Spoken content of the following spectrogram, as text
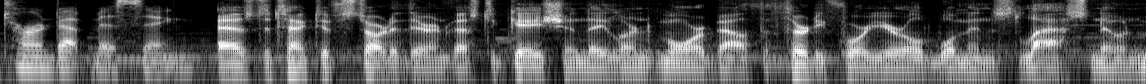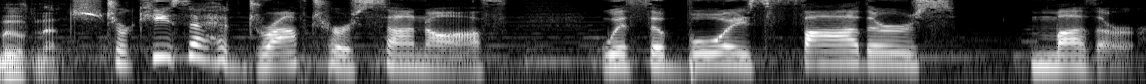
turned up missing. As detectives started their investigation, they learned more about the 34 year old woman's last known movements. Terkesa had dropped her son off with the boy's father's mother,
